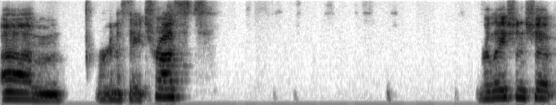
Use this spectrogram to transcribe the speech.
um, we're going to say trust, relationship,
